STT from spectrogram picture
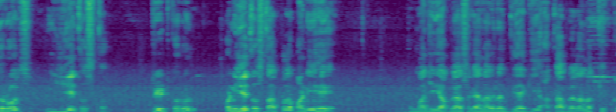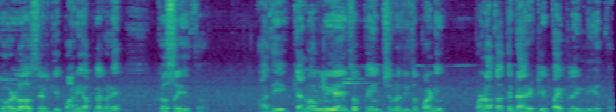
दररोज येत असतं. ट्रीट करून पण येत असतं. आपलं पाणी हे. तर माझी आपल्या सगळ्यांना विनंती आहे की आता आपल्याला नक्की कळलं असेल की पाणी आपल्याकडे कसं येतं. आधी कॅनॉलनी यायचं पेंच नदीचं पाणी पण आता ते डायरेक्टली पाईपलाईननी येतं.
